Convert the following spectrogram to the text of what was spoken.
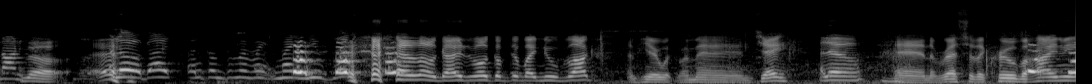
No. Hello guys, welcome to my, my, my new vlog. Hello guys, welcome to my new vlog. I'm here with my man Jay Hello. and the rest of the crew behind me.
